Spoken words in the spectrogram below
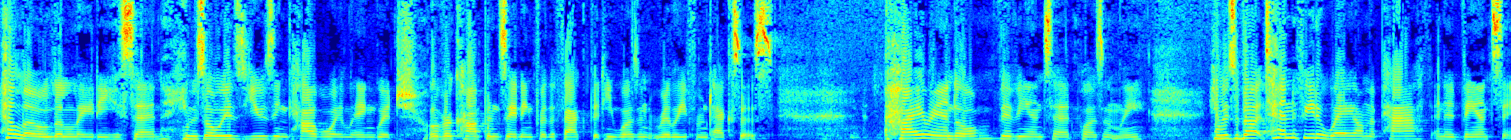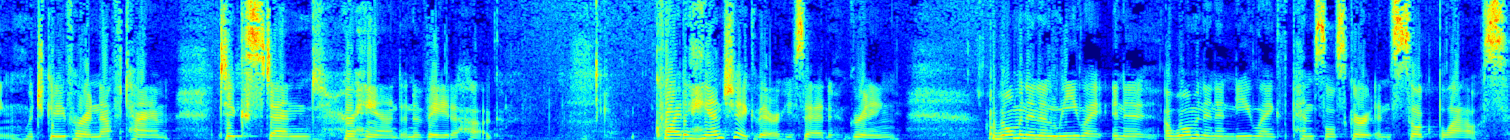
Hello, little lady, he said. He was always using cowboy language, overcompensating for the fact that he wasn't really from Texas. Hi, Randall, Vivienne said pleasantly. He was about ten feet away on the path and advancing, which gave her enough time to extend her hand and evade a hug. Quite a handshake there, he said, grinning. A woman in a, knee in a, a woman in a knee-length pencil skirt and silk blouse,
